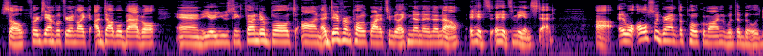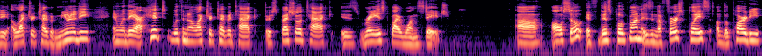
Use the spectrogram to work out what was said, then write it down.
So, for example, if you're in like a double battle and you're using Thunderbolt on a different Pokemon, it's gonna be like, no, no, no, no, it hits it hits me instead. Uh, it will also grant the Pokemon with ability Electric type immunity, and when they are hit with an Electric type attack, their special attack is raised by one stage. Uh, also, if this Pokemon is in the first place of the party,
